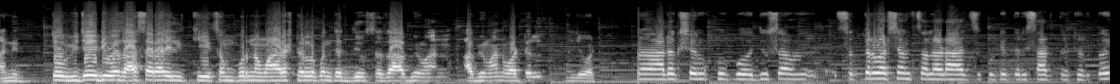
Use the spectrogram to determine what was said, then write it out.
आणि तो विजय दिवस असा राहील की संपूर्ण महाराष्ट्राला पण त्या दिवसाचा अभिमान अभिमान वाटेल म्हणजे वाटेल. आरक्षण खूप दिवसा सत्तर वर्षांचा लढा आज कुठेतरी सार्थ ठरतोय.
